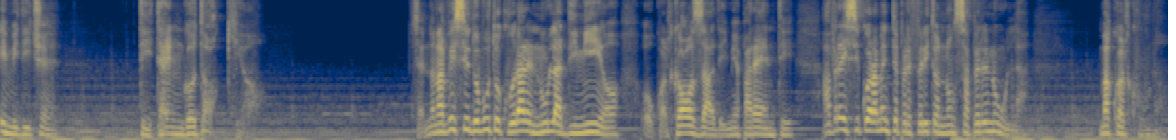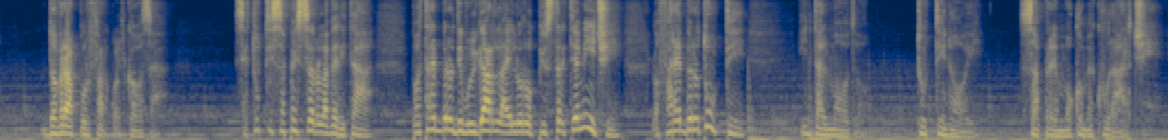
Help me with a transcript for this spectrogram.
e mi dice ti tengo d'occhio. Se non avessi dovuto curare nulla di mio o qualcosa dei miei parenti, avrei sicuramente preferito non sapere nulla. Ma qualcuno dovrà pur far qualcosa. Se tutti sapessero la verità, potrebbero divulgarla ai loro più stretti amici, lo farebbero tutti. In tal modo, tutti noi sapremmo come curarci.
